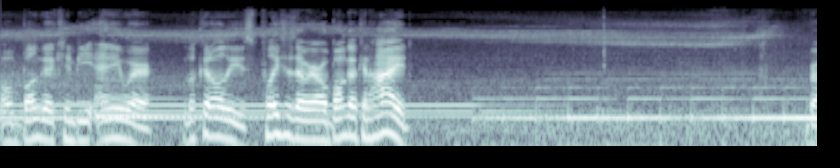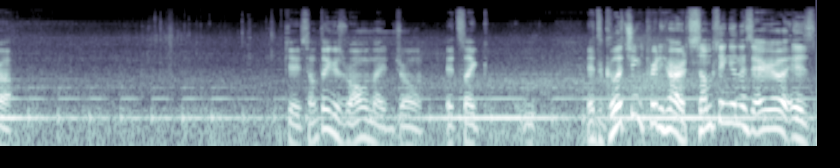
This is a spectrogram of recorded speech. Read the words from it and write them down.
Obunga can be anywhere. Look at all these places that where Obunga can hide. Bro. Okay, something is wrong with my drone. It's like, it's glitching pretty hard. Something in this area is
